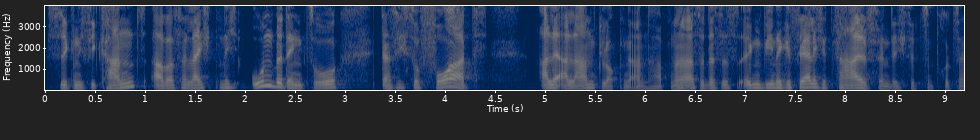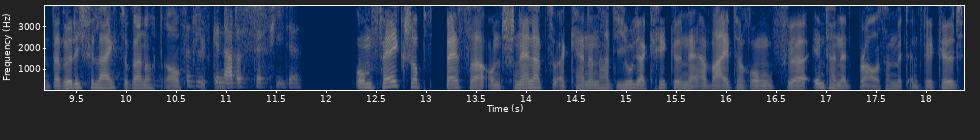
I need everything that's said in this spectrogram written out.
signifikant, aber vielleicht nicht unbedingt so, dass ich sofort alle Alarmglocken anhabe. Ne? Also das ist irgendwie eine gefährliche Zahl, finde ich, 17 Prozent. Da würde ich vielleicht sogar noch drauf. Das ist genau das perfide. Um Fake-Shops besser und schneller zu erkennen, hat Julia Krickel eine Erweiterung für Internetbrowser mitentwickelt,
